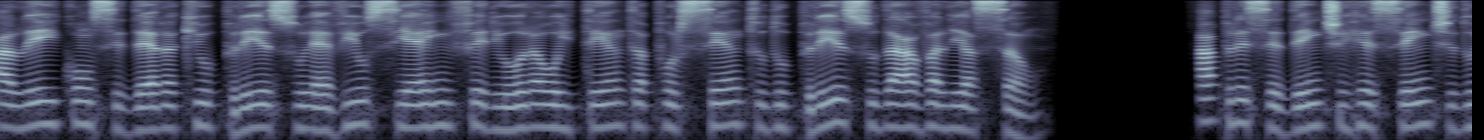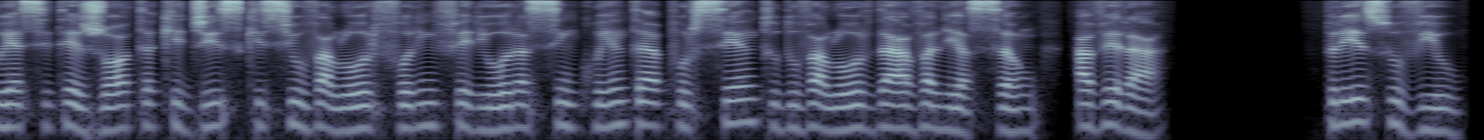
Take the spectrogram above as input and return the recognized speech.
a lei considera que o preço é vil se é inferior a 80% do preço da avaliação. Há precedente recente do STJ que diz que se o valor for inferior a 50% do valor da avaliação, haverá preço vil.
